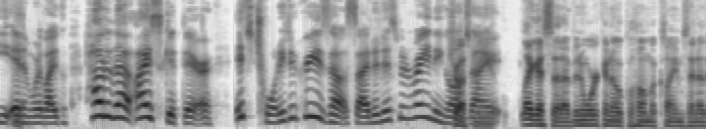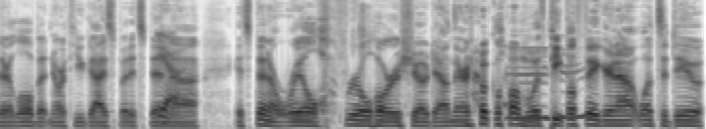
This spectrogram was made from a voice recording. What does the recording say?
e- and we're like, "How did that ice get there? It's 20 degrees outside, and it's been raining all night." me. Like I said, I've been working Oklahoma claims. I know they're a little bit north of you guys, but it's been Yeah. uh it's been a real real horror show down there in Oklahoma with people figuring out what to do.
